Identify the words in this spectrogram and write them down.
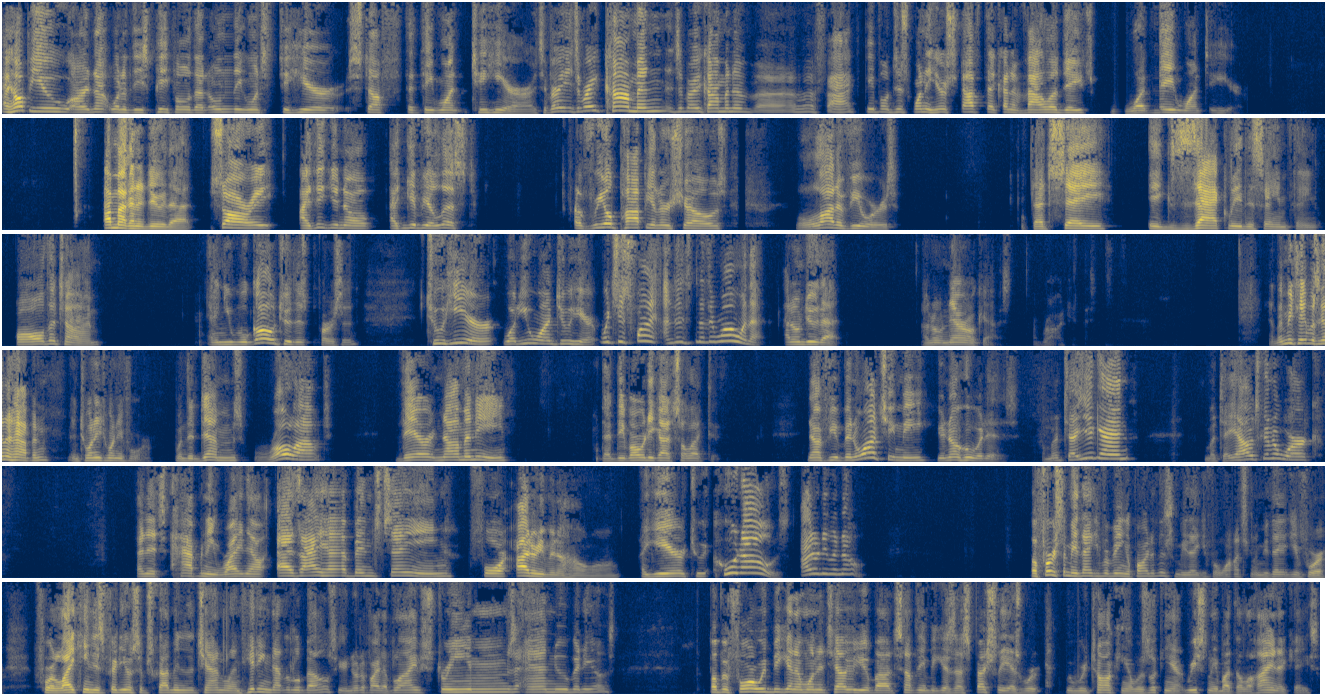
I hope you are not one of these people that only wants to hear stuff that they want to hear. It's a very, it's a very common, it's a very common of, uh, fact. People just want to hear stuff that kind of validates what they want to hear. I'm not going to do that. Sorry. I think you know. I can give you a list of real popular shows, a lot of viewers that say exactly the same thing all the time and you will go to this person to hear what you want to hear, which is fine. There's nothing wrong with that. I don't do that. I don't narrowcast. I broadcast. And let me tell you what's going to happen in 2024 when the Dems roll out their nominee that they've already got selected. Now, if you've been watching me, you know who it is. I'm going to tell you again. I'm going to tell you how it's going to work. And it's happening right now, as I have been saying for I don't even know how long a year, two, who knows? I don't even know. But first, let me thank you for being a part of this. Let me thank you for watching. Let me thank you for for liking this video, subscribing to the channel, and hitting that little bell so you're notified of live streams and new videos. But before we begin, I want to tell you about something because, especially as we're we were talking, I was looking at recently about the Lahaina case.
